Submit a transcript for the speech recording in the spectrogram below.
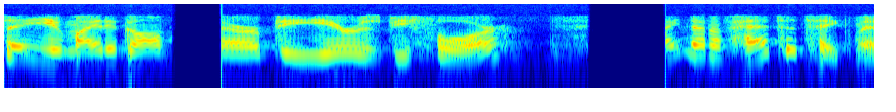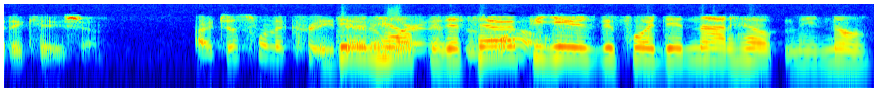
say you might have gone for therapy years before, you might not have had to take medication. I just want to create it didn't help me. The therapy well. years before did not help me. No.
